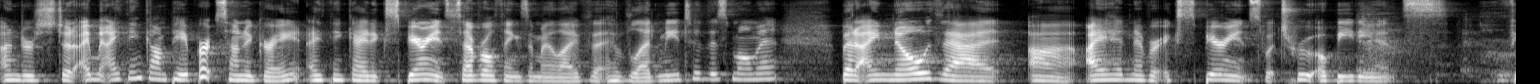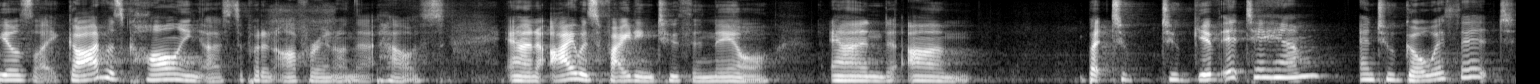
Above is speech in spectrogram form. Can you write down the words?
understood. I mean, I think on paper it sounded great. I think I'd experienced several things in my life that have led me to this moment. But I know that uh, I had never experienced what true obedience feels like. God was calling us to put an offer in on that house. And I was fighting tooth and nail. And, um, but to, to give it to Him and to go with it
